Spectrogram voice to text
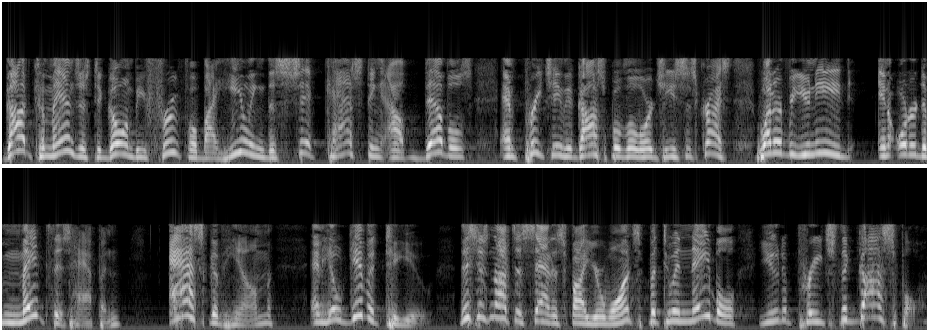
God commands us to go and be fruitful by healing the sick, casting out devils, and preaching the gospel of the Lord Jesus Christ. Whatever you need in order to make this happen, ask of Him and He'll give it to you. This is not to satisfy your wants, but to enable you to preach the gospel.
